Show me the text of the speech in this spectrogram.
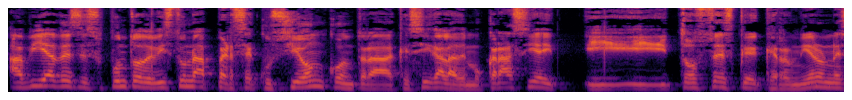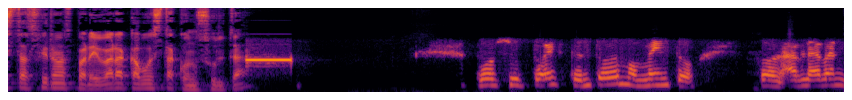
¿Había desde su punto de vista una persecución contra que siga la democracia y, y, todos ustedes que, reunieron estas firmas para llevar a cabo esta consulta? Por supuesto, en todo momento. hablaban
